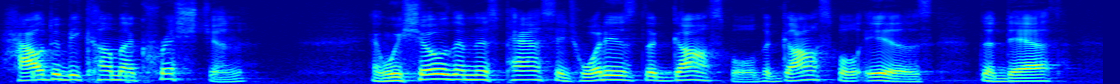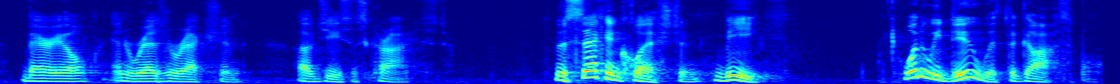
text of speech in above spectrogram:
how to become a Christian, and we show them this passage, what is the gospel? The gospel is the death, burial, and resurrection of Jesus Christ. The second question, B, what do we do with the gospel?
